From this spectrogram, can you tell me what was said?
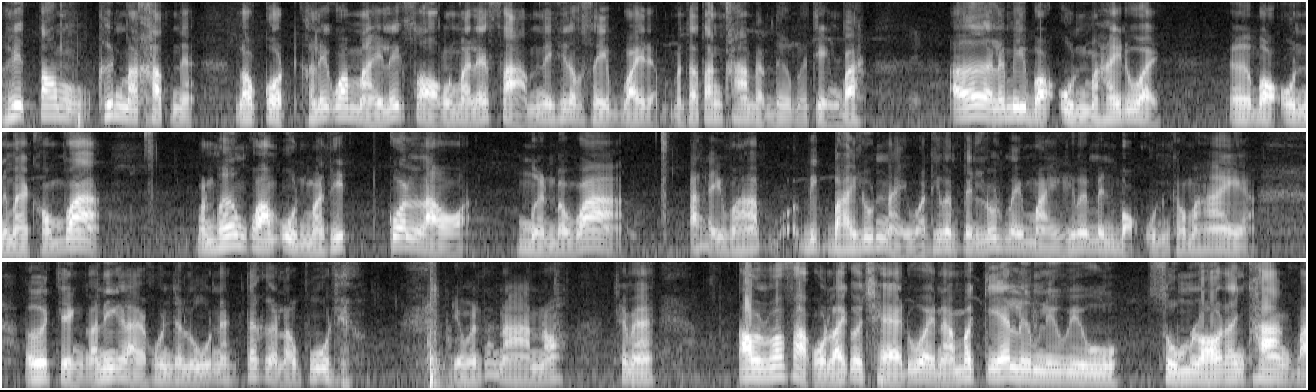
เฮ้ยต้อมขึ้นมาขับเนี่ยเรากดเขาเรียกว่าหมายเลข2หรือหมายเลข3เนี่ยที่เราเซฟไว้เนี่ยมันจะตั้งค่าแบบเดิมเลยเจ๋งปะเออแล้วมีเบาะอุ่นมาให้ด้วยเออเบาะอุ่นหมายความว่า มันเพิ่มความอุ่นมาที่ก้นเราอะเหมือนแบบว่าอะไรวะบิ๊กไบค์รุ่นไหนวะที่มันเป็นรุ่นใหม่ๆที่มันเป็นเบาะอุ่นเข้ามาให้อะเออเจ๋งอันนี้หลายคนจะรู้นะถ้าเกิดเราพูดเดี๋ยวเดี๋ยวมันจะนานเนาะใช่ไหมเอาเป็นว่าฝากกดไลค์กดแชร์ด้วยนะ เมื่อกี้ลืมรีวิวซุ้มล้อด้านข้างไป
